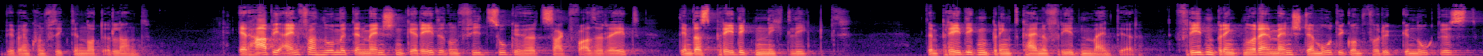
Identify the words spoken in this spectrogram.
wie beim Konflikt in Nordirland. Er habe einfach nur mit den Menschen geredet und viel zugehört, sagt Father Reid, dem das Predigen nicht liegt. Denn Predigen bringt keinen Frieden, meint er. Frieden bringt nur ein Mensch, der mutig und verrückt genug ist,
